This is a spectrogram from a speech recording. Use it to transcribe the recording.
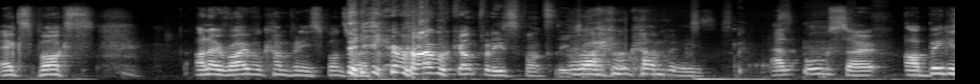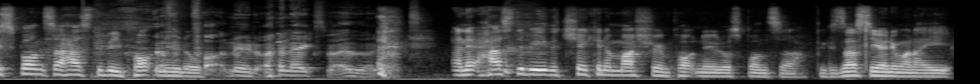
Xbox. I know rival companies sponsor us. Rival companies sponsored each other. rival companies. And also, our biggest sponsor has to be Pot Noodle. Pot noodle and Xbox. And it has to be the chicken and mushroom pot noodle sponsor because that's the only one I eat.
